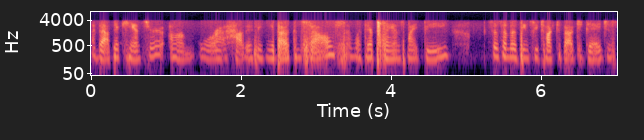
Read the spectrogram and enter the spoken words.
about their cancer, um, or how they're thinking about themselves and what their plans might be. So some of the things we talked about today, just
